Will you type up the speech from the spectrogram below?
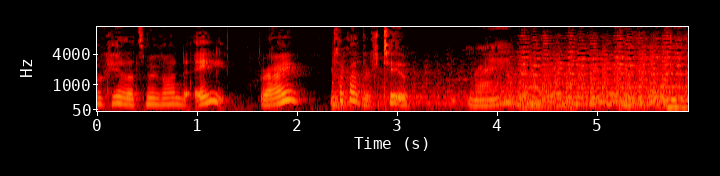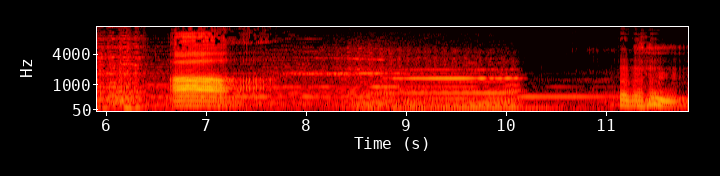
Okay, let's move on to 8, right? I'm so glad there's two. right? Ah. Mm-hmm.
